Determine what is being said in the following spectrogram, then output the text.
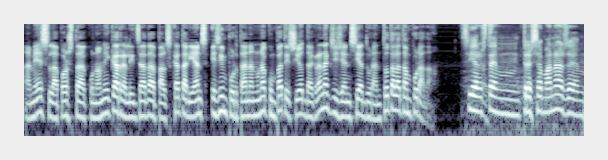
A més, l'aposta econòmica realitzada pels catarians és important en una competició de gran exigència durant tota la temporada. Sí, ara estem tres setmanes, hem,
